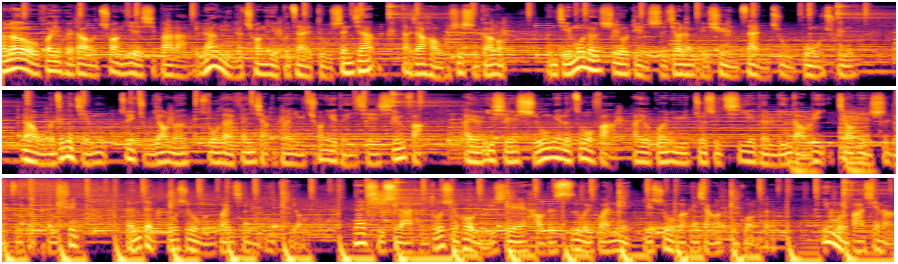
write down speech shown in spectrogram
Hello，欢迎回到创业喜巴拉，让你的创业不再赌身家。大家好，我是石刚哦。本节目呢是由点石教练培训赞助播出。那我们这个节目最主要呢都在分享关于创业的一些心法，还有一些实务面的做法，还有关于就是企业的领导力、教练式的这个培训等等，都是我们关心的议题哦。那其实啊，很多时候有一些好的思维观念，也是我们很想要推广的。因为我们发现啊，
